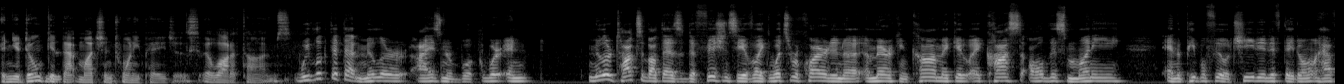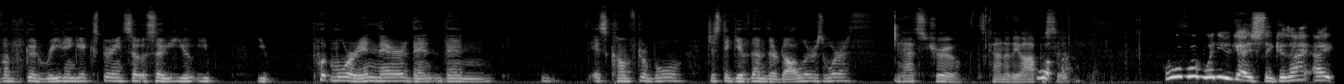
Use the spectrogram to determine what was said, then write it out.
and you don't get that much in twenty pages a lot of times. We looked at that Miller Eisner book where, and Miller talks about that as a deficiency of like what's required in an American comic. It like costs all this money, and the people feel cheated if they don't have a good reading experience. So, so you you you put more in there than than is comfortable just to give them their dollars worth. Yeah, that's true. It's kind of the opposite. What, what, what do you guys think? Because I, I,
